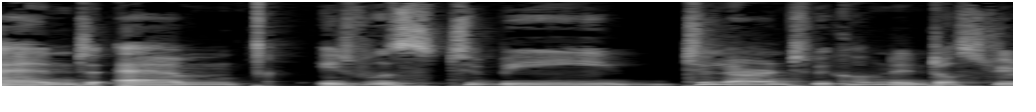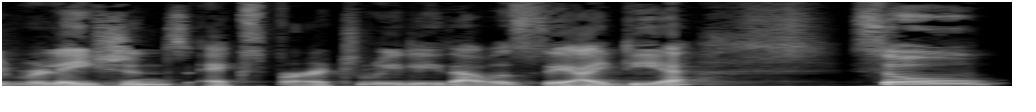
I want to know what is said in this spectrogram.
And um, it was to be to learn to become an industrial relations expert. Really, that was the idea. So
